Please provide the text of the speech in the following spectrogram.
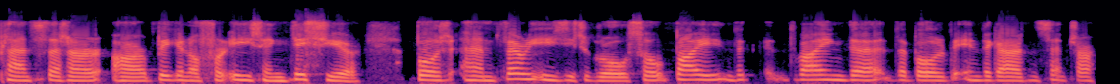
plants that are, are big enough for eating this year, but um, very easy to grow. So buying the buying the, the bulb in the garden centre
